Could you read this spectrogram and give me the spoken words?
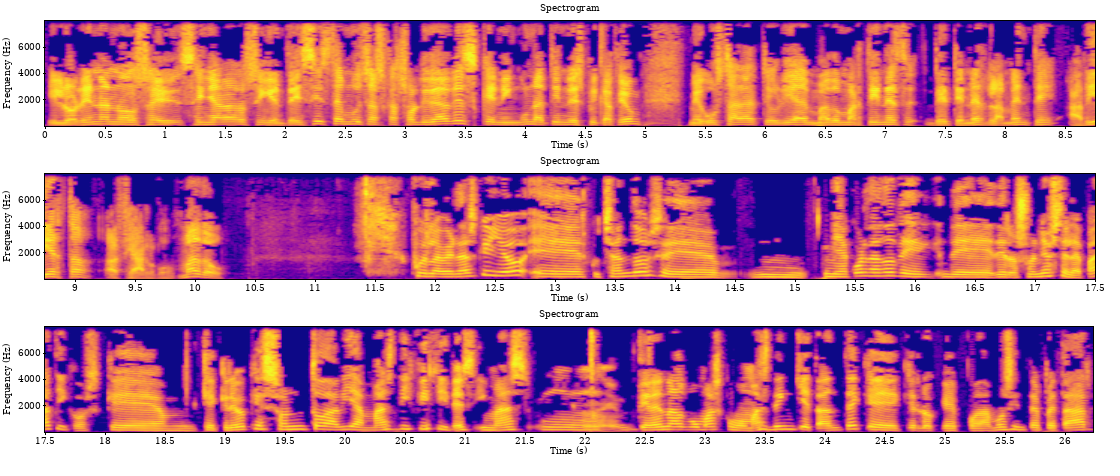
Y Lorena nos eh, señala lo siguiente, existen muchas casualidades que ninguna tiene explicación. Me gusta la teoría de Mado Martínez de tener la mente abierta hacia algo. Mado. Pues la verdad es que yo, eh, escuchando, me he acordado de, de- de los sueños telepáticos, que, mm, que creo que son todavía más difíciles y más mm, tienen algo más como más de inquietante que, que lo que podamos interpretar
